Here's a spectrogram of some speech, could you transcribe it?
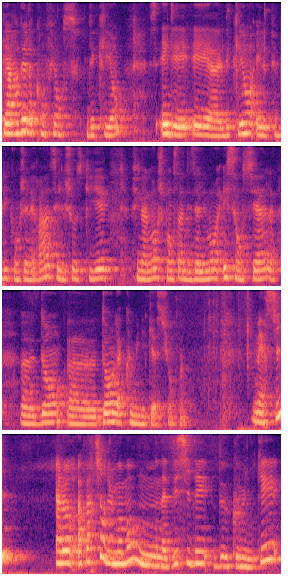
garder la confiance des clients et, des, et les clients et le public en général. C'est les choses qui est finalement, je pense, un des éléments essentiels dans, dans la communication. Merci. Alors, à partir du moment où on a décidé de communiquer,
